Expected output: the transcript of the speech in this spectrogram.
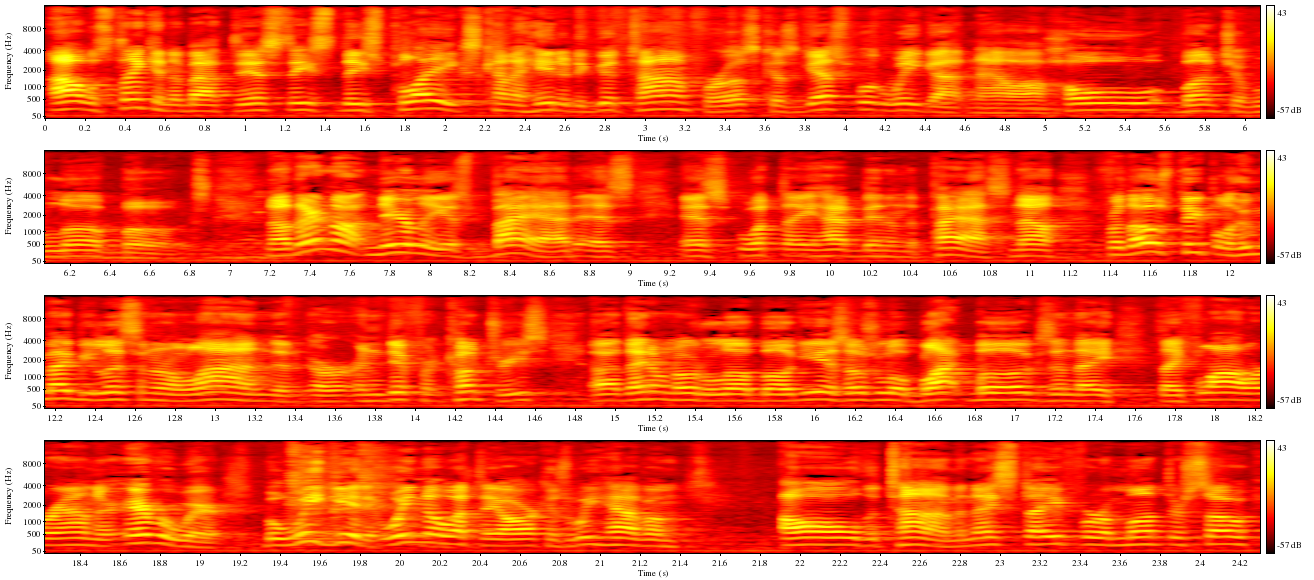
I was thinking about this. These these plagues kind of hit at a good time for us because guess what we got now? A whole bunch of love bugs. Now they're not nearly as bad as as what they have been in the past. Now for those people who may be listening online that are in different countries, uh, they don't know what a love bug is. Those are little black bugs and they they fly around. They're everywhere. But we get it. We know what they are because we have them all the time. And they stay for a month or so.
